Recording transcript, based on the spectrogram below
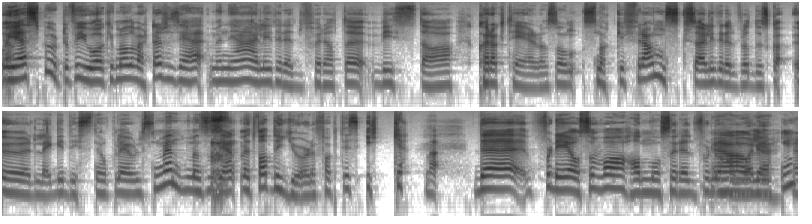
Og jeg spurte, for Joakim hadde vært der, så sier jeg men jeg er litt redd for at eh, hvis da karakterene og sånn snakker fransk, så er jeg litt redd for at det skal ødelegge Disney-opplevelsen min. Men så sier han vet du hva, det gjør det faktisk ikke. Det, for det også var han også redd for da han var liten.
